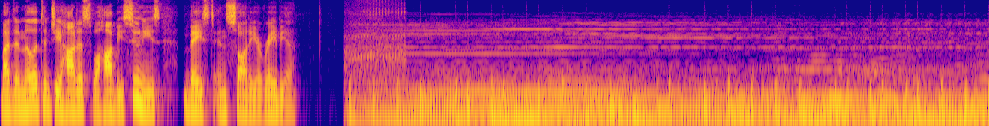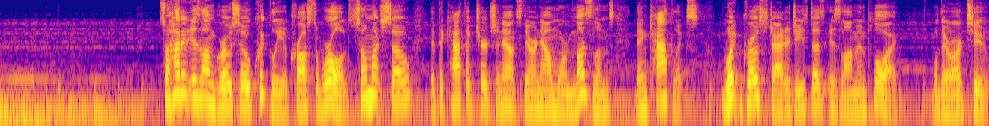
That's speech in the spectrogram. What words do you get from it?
by the militant jihadist Wahhabi Sunnis based in Saudi Arabia. So, how did Islam grow so quickly across the world? So much so that the Catholic Church announced there are now more Muslims than Catholics. What growth strategies does Islam employ? Well, there are two.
